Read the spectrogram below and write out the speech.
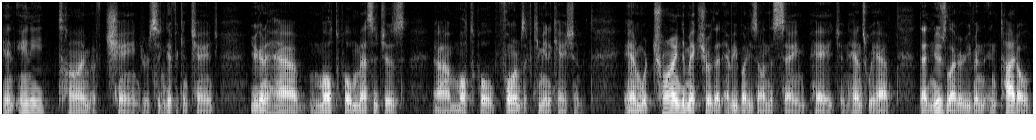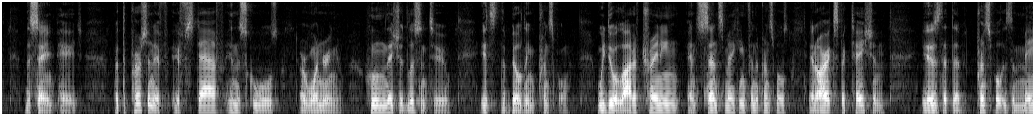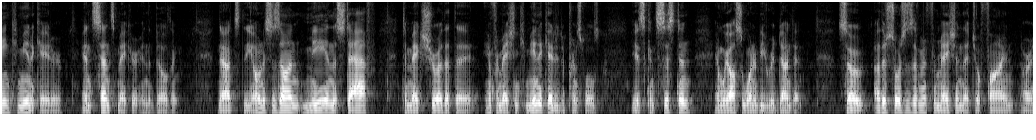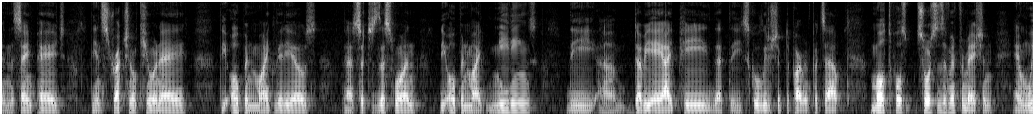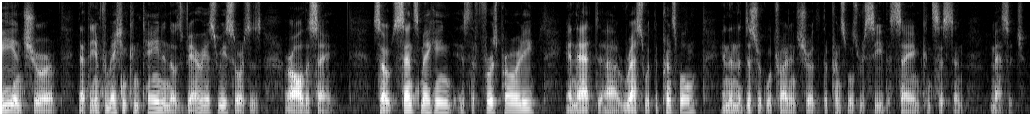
in any time of change or significant change, you're going to have multiple messages, uh, multiple forms of communication. And we're trying to make sure that everybody's on the same page. And hence we have that newsletter even entitled The Same Page. But the person, if, if staff in the schools are wondering whom they should listen to, it's the building principal. We do a lot of training and sense making from the principals, and our expectation is that the principal is the main communicator and sense maker in the building. Now, it's the onus is on me and the staff to make sure that the information communicated to principals is consistent, and we also want to be redundant. So other sources of information that you'll find are in the same page, the instructional Q&A, the open mic videos, uh, such as this one, the open mic meetings, the um, WAIP that the school leadership department puts out, multiple sources of information, and we ensure that the information contained in those various resources are all the same. So sense making is the first priority, and that uh, rests with the principal and then the district will try to ensure that the principals receive the same consistent message.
